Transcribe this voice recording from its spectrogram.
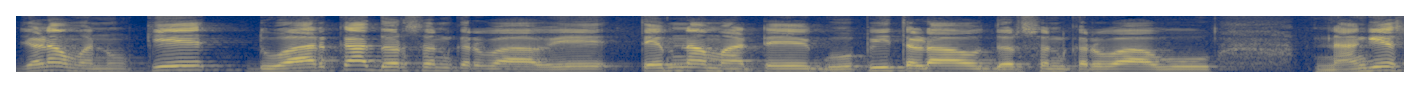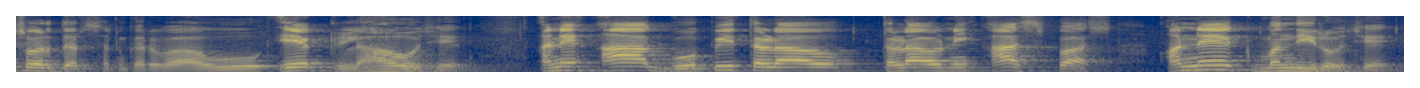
જણાવવાનું કે દ્વારકા દર્શન કરવા આવે તેમના માટે ગોપી તળાવ દર્શન કરવા આવવું નાગેશ્વર દર્શન કરવા આવવું એક લાહો છે. અને આ ગોપી તળાવ, તળાવની આસપાસ અનેક મંદિરો છે.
